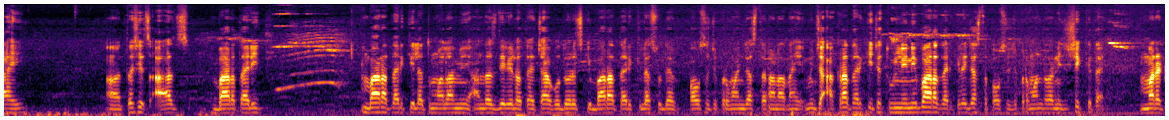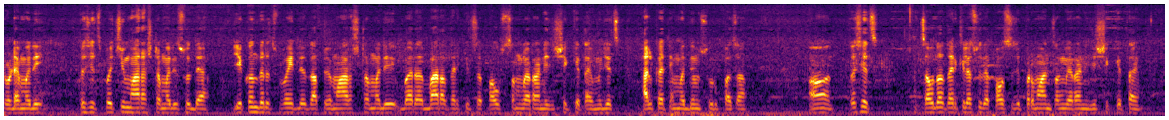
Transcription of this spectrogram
आहे. तसेच आज बारा तारीख बारा तारखेला तुम्हाला मी अंदाज दिलेला होता त्याच्या अगोदरच की बारा तारखेला सुद्धा पावसाचे प्रमाण जास्त राहणार नाही. म्हणजे अकरा तारखेच्या तुलनेने बारा तारखेला जास्त पावसाचे प्रमाण राहण्याची शक्यता आहे मराठवाड्यामध्ये. तसेच पश्चिम महाराष्ट्रामध्ये सुद्धा एकंदरच पाहिलं तर आपल्या महाराष्ट्रामध्ये बारा बारा तारखेचा पाऊस चांगला राहण्याची शक्यता आहे. म्हणजेच हलका ते मध्यम स्वरूपाचा. तसेच चौदा तारखेला सुद्धा पावसाचे प्रमाण चांगले राहण्याची शक्यता आहे.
